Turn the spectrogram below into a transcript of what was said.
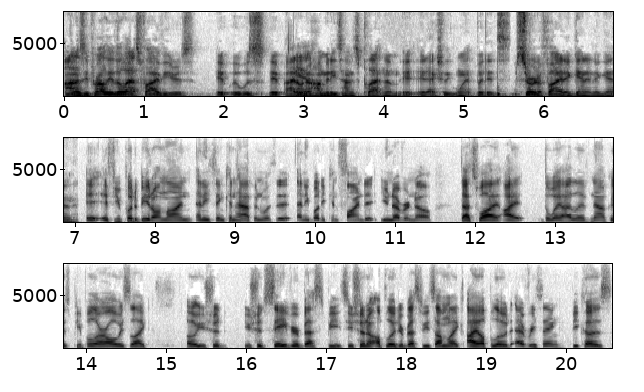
honestly, probably the last five years. It, it was. It, I don't know how many times platinum it, it actually went, but it's certified again and again. If you put a beat online, anything can happen with it. Anybody can find it. You never know. That's why I the way I live now because people are always like, "Oh, you should you should save your best beats. You shouldn't upload your best beats." I'm like, I upload everything because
